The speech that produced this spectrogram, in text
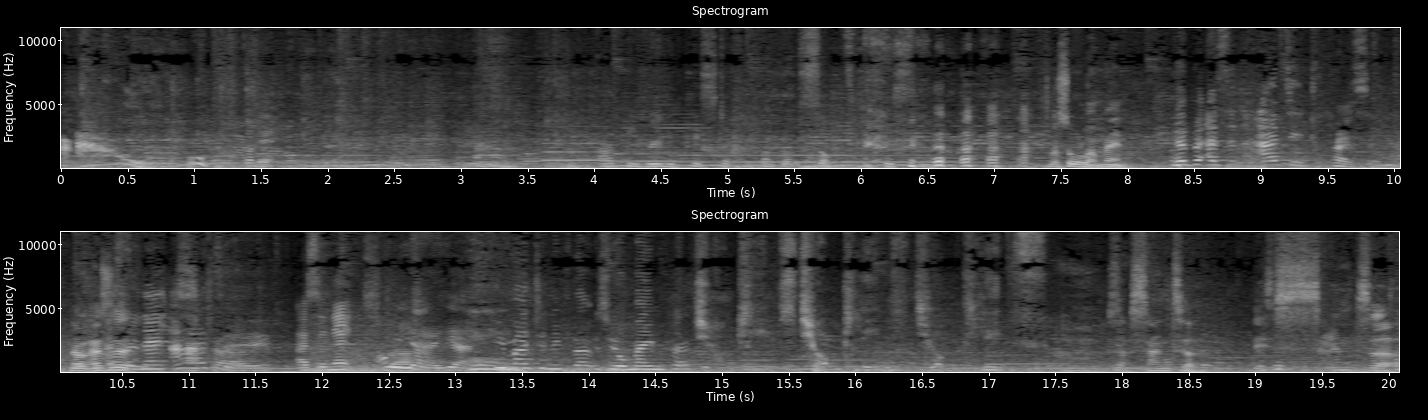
Ow! Got it. I'd be really pissed off if I got socks for Christmas. That's all I meant. No, but as an added present. No, as As a. an extra. Added? As an extra. oh yeah, yeah. Can you imagine if that was your main present? Chocolates, chocolates, chocolates. Is that Santa? It's Santa.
